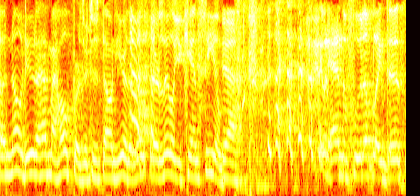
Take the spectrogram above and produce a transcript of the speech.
Uh, no, dude. I have my helpers. They're just down here. They're, little, they're little. You can't see them. Yeah. They would hand the food up like this,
